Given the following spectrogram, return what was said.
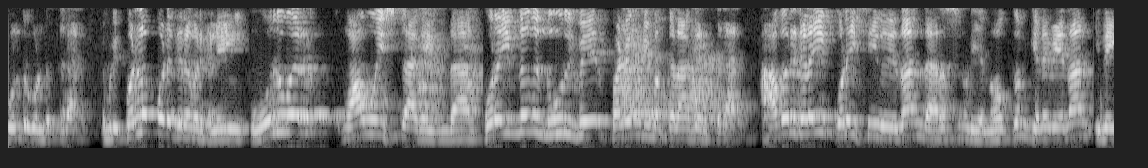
கொன்று கொண்டிருக்கிறார் இப்படி கொல்லப்படுகிறவர்களில் ஒருவர் மாவோயிஸ்டாக இருந்தால் குறைந்தது நூறு பேர் பழங்குடி மக்களாக இருக்கிறார் அவர்களை கொலை செய்வதுதான் இந்த அரசினுடைய நோக்கம். எனவேதான் இதை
